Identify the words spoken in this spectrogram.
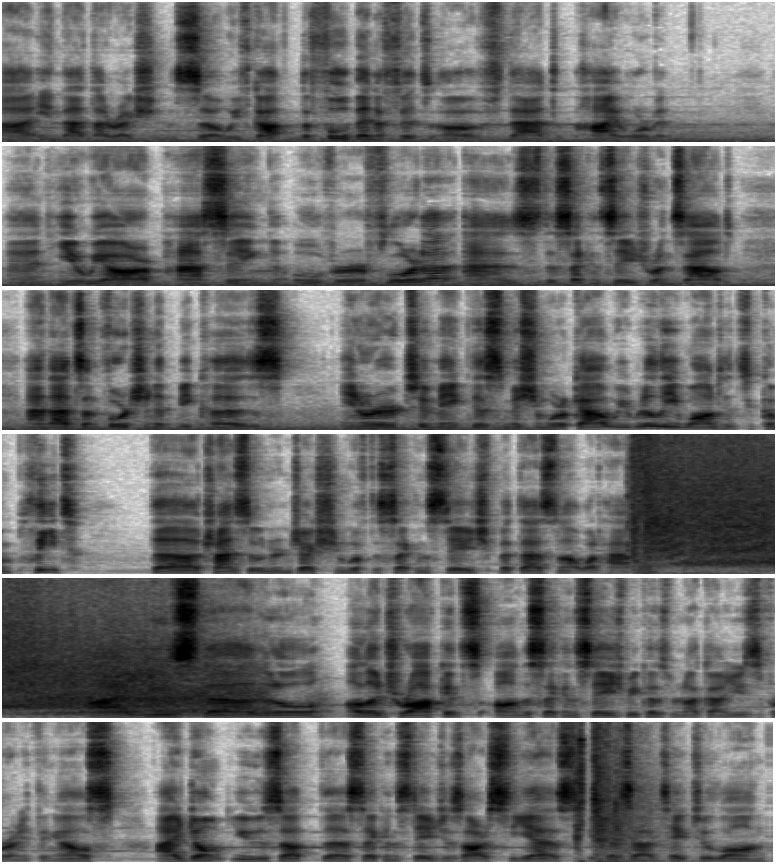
uh, in that direction. So we've got the full benefit of that high orbit. And here we are passing over Florida as the second stage runs out. And that's unfortunate because in order to make this mission work out, we really wanted to complete the translunar injection with the second stage, but that's not what happened. I used the little ullage rockets on the second stage because we're not going to use it for anything else. I don't use up the second stage's RCS because that would take too long.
